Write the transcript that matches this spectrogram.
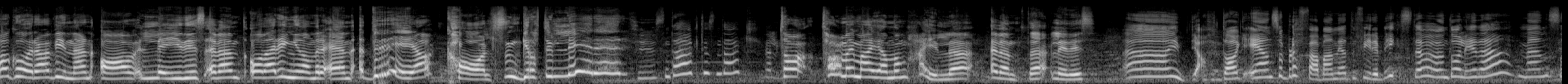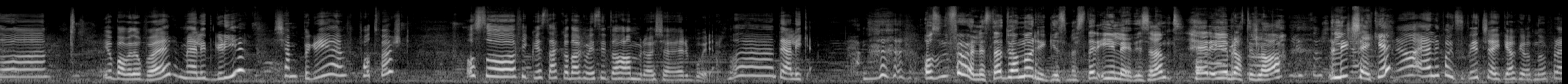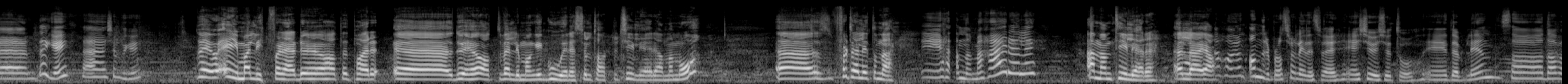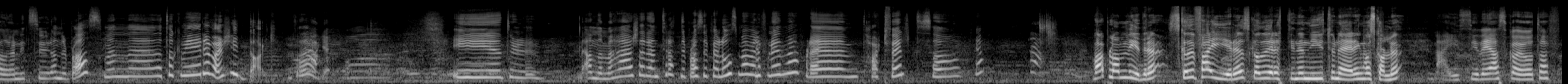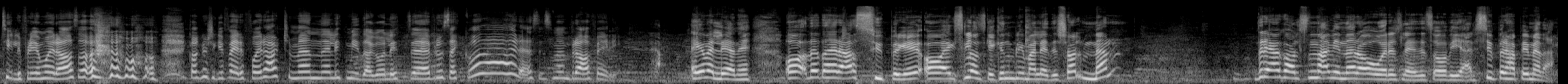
har kåra vinneren av Ladies Event, og det er ingen andre enn Drea Karlsen. Gratulerer! Tusen takk, tusen takk. Ta, ta med meg gjennom hele eventet Ladies. Uh, ja, dag én så bløffa jeg meg ned til fire bigs. Det var jo en dårlig idé. Men så jobba vi det oppover med litt glid. Kjempeglid. Pott først. Og så fikk vi stekk, og da kan vi sitte og hamre og kjøre bordet. Det er det jeg liker. Åssen føles det? Du er norgesmester i Ladies Event her i Bratislava. Det litt shaky. Ja, jeg er faktisk litt shaky akkurat nå, for det, det er gøy. Det er kjempegøy. Du er jo aima litt for det. Du har jo hatt par uh, Du har jo hatt veldig mange gode resultater tidligere i NM òg. fortell litt om det. I NM her, eller? NM tidligere. Eller ja. Jeg har jo en andreplass fra Ladies Fair i 2022 i Dublin, så da var det en litt sur andreplass, men eh, da tok vi revansj i dag. Så det var gøy. Og I tur- med her så er det en 13.-plass i PLO som jeg er veldig fornøyd med, for det er et hardt felt, så ja. Hva er planen videre? Skal du feire? Skal du rett inn i en ny turnering? Hva skal du? Nei, si det. Jeg skal jo ta tidlig fly i morgen, så jeg kan kanskje ikke feire for hardt, men litt middag og litt eh, Prosecco, det høres ut som en bra feiring. Jeg er veldig enig. Og dette her er supergøy, og jeg skulle ønske jeg kunne bli med Ladies sjøl, men Drea Karlsen er vinner av Årets Ladies, og vi er superhappy med det.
